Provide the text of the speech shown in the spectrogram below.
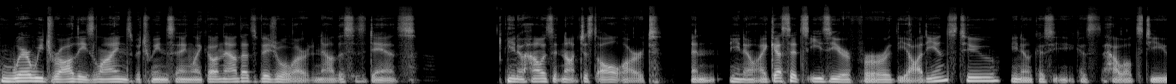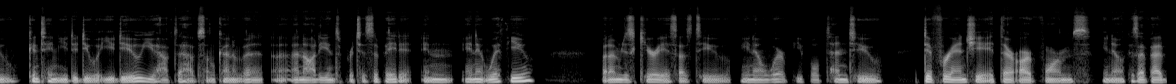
where we draw these lines between saying like, oh, now that's visual art and now this is dance. You know, how is it not just all art? And you know, I guess it's easier for the audience to, you know, because because how else do you continue to do what you do? You have to have some kind of a, an audience participate in in it with you. But I'm just curious as to you know where people tend to differentiate their art forms. You know, because I've had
